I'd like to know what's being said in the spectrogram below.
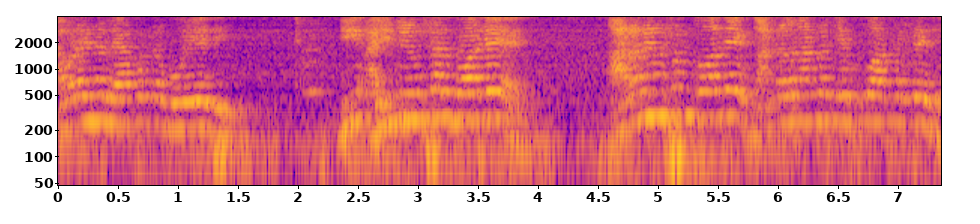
ఎవరైనా లేకుండా పోయేది. ఈ ఐదు నిమిషాలు పోదే అర నిమిషం పోదే గంటల గంటలు చెప్పుకోక్కర్లేదు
